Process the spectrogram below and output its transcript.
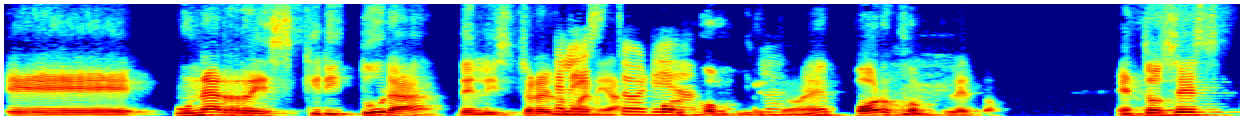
eh, una reescritura de la historia de, la humanidad por completo, ¿eh? por completo. Entonces,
